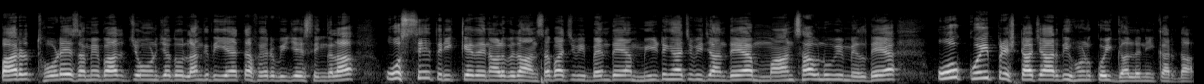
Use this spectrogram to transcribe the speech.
ਪਰ ਥੋੜੇ ਸਮੇਂ ਬਾਅਦ ਚੋਣ ਜਦੋਂ ਲੰਘਦੀ ਹੈ ਤਾਂ ਫਿਰ ਵਿਜੇ ਸਿੰਗਲਾ ਉਸੇ ਤਰੀਕੇ ਦੇ ਨਾਲ ਵਿਧਾਨ ਸਭਾ 'ਚ ਵੀ ਬਹਿੰਦੇ ਆ, ਮੀਟਿੰਗਾਂ 'ਚ ਵੀ ਜਾਂਦੇ ਆ, ਮਾਨ ਸਾਹਿਬ ਨੂੰ ਵੀ ਮਿਲਦੇ ਆ। ਉਹ ਕੋਈ ਭ੍ਰਿਸ਼ਟਾਚਾਰ ਦੀ ਹੁਣ ਕੋਈ ਗੱਲ ਨਹੀਂ ਕਰਦਾ।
